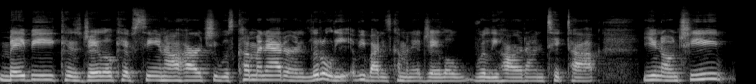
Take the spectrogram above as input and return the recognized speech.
maybe because J Lo kept seeing how hard she was coming at her, and literally everybody's coming at J Lo really hard on TikTok. You know, and she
